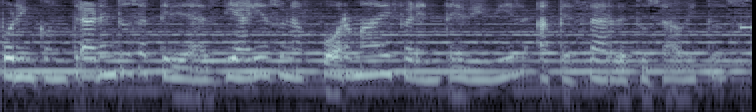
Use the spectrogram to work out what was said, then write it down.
por encontrar en tus actividades diarias una forma diferente de vivir a pesar de tus hábitos.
